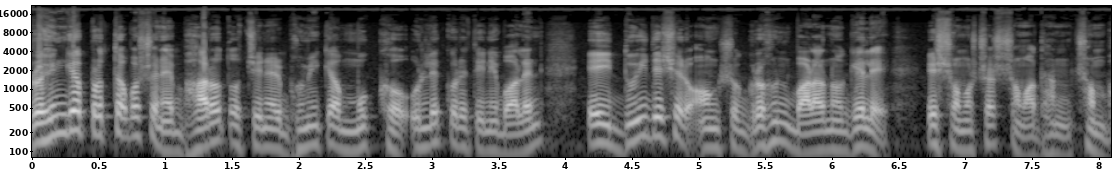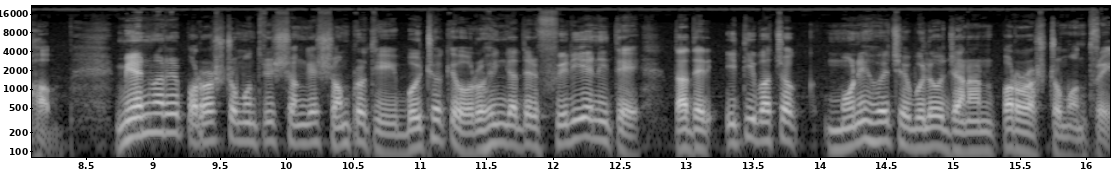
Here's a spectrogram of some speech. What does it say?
রোহিঙ্গা প্রত্যাবাসনে ভারত ও চীনের ভূমিকা মুখ্য উল্লেখ করে তিনি বলেন, এই দুই দেশের অংশগ্রহণ বাড়ানো গেলে এ সমস্যার সমাধান সম্ভব। মিয়ানমারের পররাষ্ট্রমন্ত্রীর সঙ্গে সম্প্রতি বৈঠকেও রোহিঙ্গাদের ফিরিয়ে নিতে তাদের ইতিবাচক মনে হয়েছে বলেও জানান পররাষ্ট্রমন্ত্রী।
